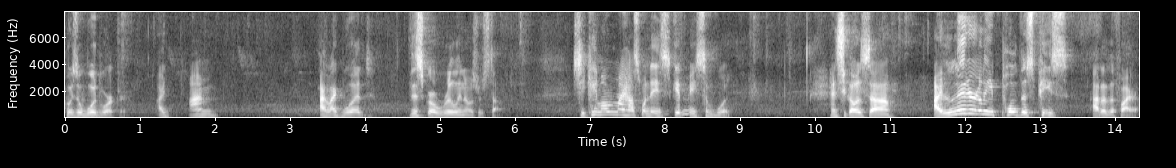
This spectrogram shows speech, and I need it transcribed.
who's a woodworker. I, I'm, I like wood. This girl really knows her stuff. She came over to my house one day, she's giving me some wood. And she goes, uh, I literally pulled this piece out of the fire.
